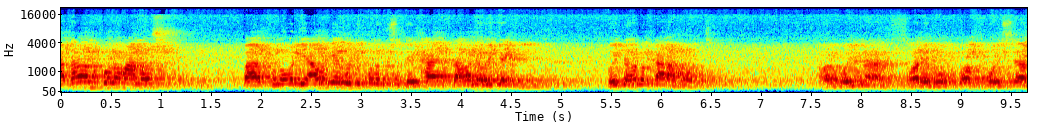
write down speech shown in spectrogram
সাধারণ কোনো মানুষ বা কোনো আউলিয়া যদি কোনো কিছু দেখায়, তাহলে ওইটা কি? ওইটা হলো কারামত। আমরা বলি না ঝড়ে বক পরিষ্কার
